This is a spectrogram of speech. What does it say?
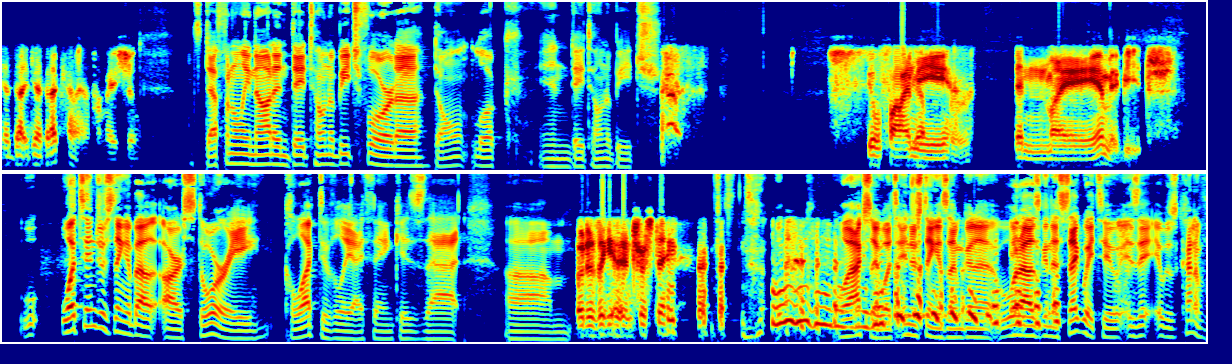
had that, get that kind of information. It's definitely not in Daytona Beach, Florida. Don't look in Daytona Beach. You'll find me in Miami Beach. What's interesting about our story collectively, I think, is that Um, Oh, does it get interesting? well, actually, what's interesting is I'm gonna what I was gonna segue to is it, it was kind of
